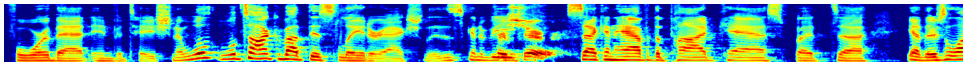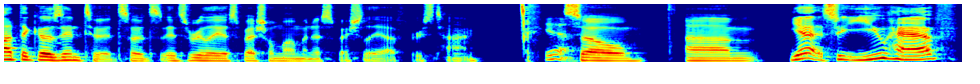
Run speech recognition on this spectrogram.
for that invitation. And we'll we'll talk about this later actually. This is going to be sure. second half of the podcast, but uh yeah, there's a lot that goes into it. So it's it's really a special moment especially that first time. Yeah. So, um yeah, so you have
